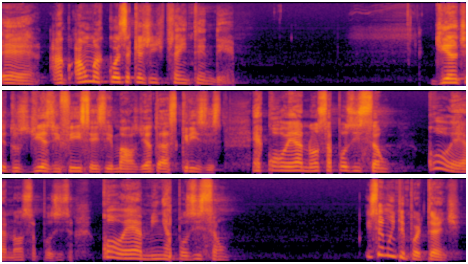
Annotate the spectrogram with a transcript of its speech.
é, há uma coisa que a gente precisa entender. Diante dos dias difíceis e maus, diante das crises, é qual é a nossa posição. Qual é a nossa posição? Qual é a minha posição? Isso é muito importante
